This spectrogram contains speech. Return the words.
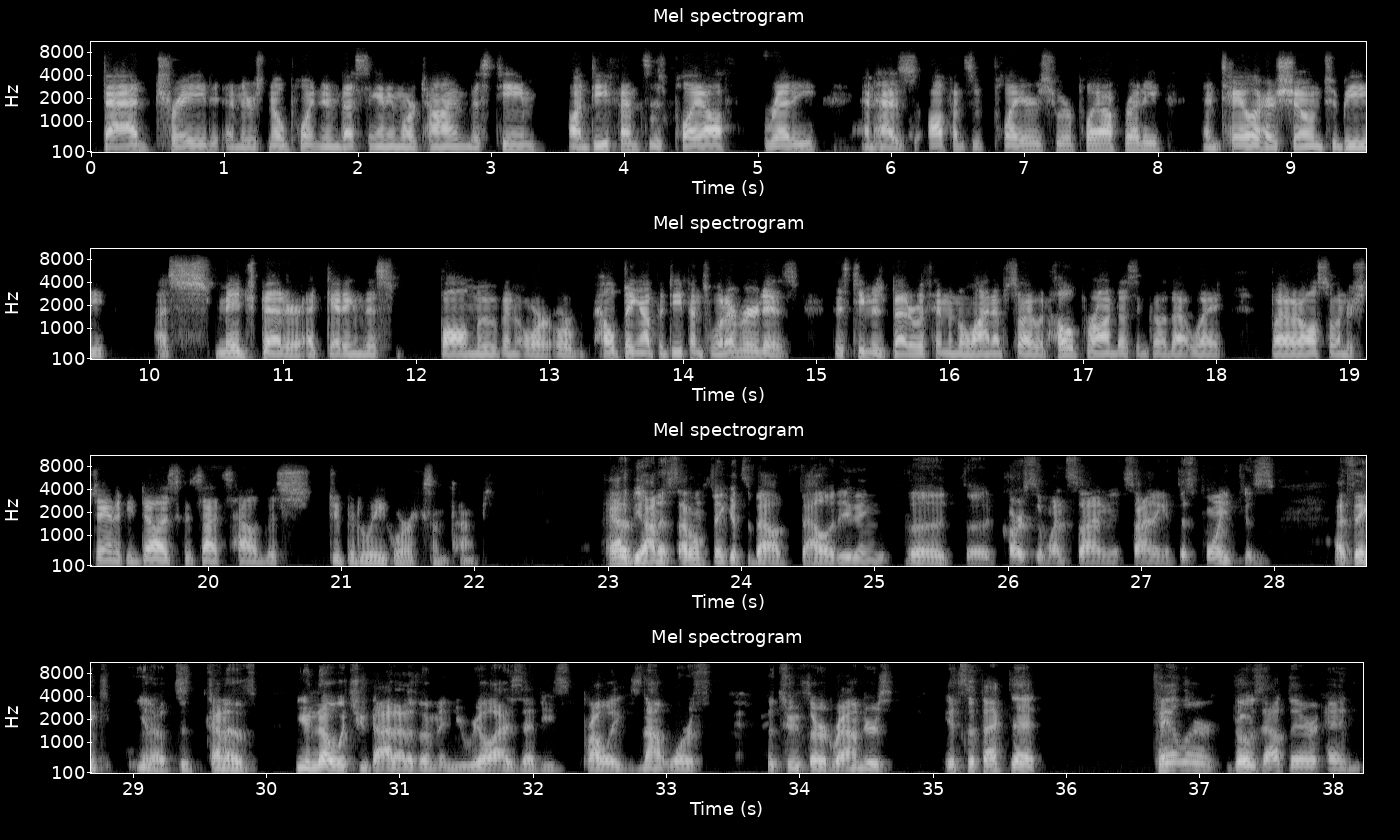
bad trade, and there's no point in investing any more time. This team on defense is playoff ready and has offensive players who are playoff ready. And Taylor has shown to be a smidge better at getting this ball moving or or helping out the defense, whatever it is. This team is better with him in the lineup. So I would hope Ron doesn't go that way, but I would also understand if he does because that's how this stupid league works sometimes. I got to be honest. I don't think it's about validating the the Carson Wentz sign, signing at this point because I think you know to kind of you know what you got out of him and you realize that he's probably he's not worth the two third rounders. It's the fact that Taylor goes out there and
